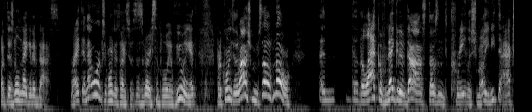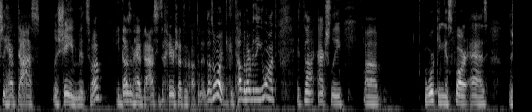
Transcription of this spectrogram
but there's no negative das right? And that works according to Taisus. This is a very simple way of viewing it, but according to the Rashba himself, no. And the, the lack of negative das doesn't create lishma. You need to actually have das l'shem mitzvah. He doesn't have das. He's a cherishat katan. It doesn't work. You can tell them everything you want. It's not actually uh, working as far as the.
